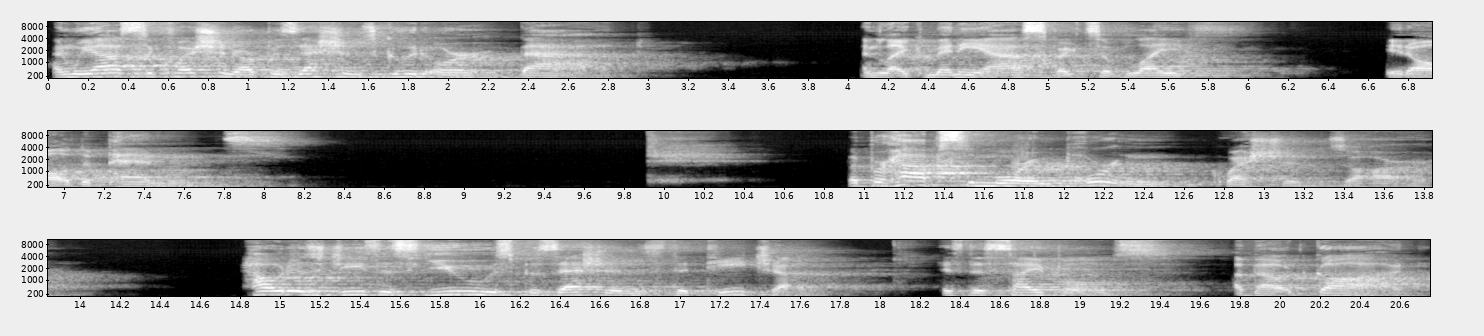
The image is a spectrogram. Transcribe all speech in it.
And we ask the question are possessions good or bad? And like many aspects of life, it all depends. But perhaps the more important questions are how does Jesus use possessions to teach his disciples, about God,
